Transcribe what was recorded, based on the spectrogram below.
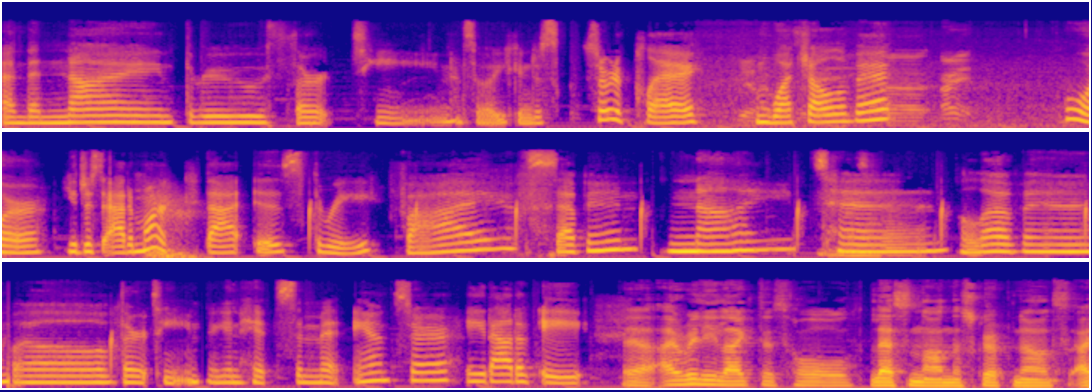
and then 9 through 13. So you can just sort of play and watch all of it. Uh, Or you just add a mark. That is 3, 5, 7, 9, 10, 11, 12, 13. You can hit submit answer. 8 out of 8. Yeah, I really like this whole lesson on the script notes. I,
